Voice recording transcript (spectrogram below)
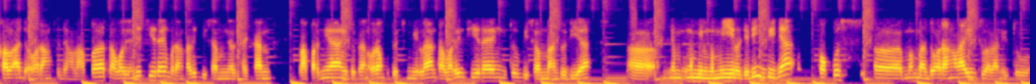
kalau ada orang sedang lapar tawarin aja cireng barangkali bisa menyelesaikan laparnya gitu kan. Orang butuh cemilan tawarin cireng itu bisa membantu dia uh, ngemil-ngemil. Jadi intinya fokus uh, membantu orang lain jualan itu.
